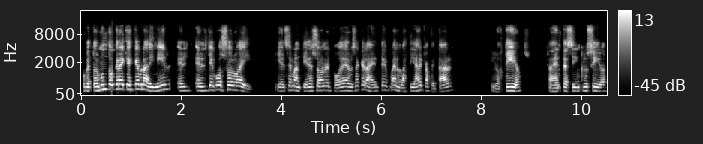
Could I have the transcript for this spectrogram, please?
porque todo el mundo cree que es que Vladimir, él, él llegó solo ahí y él se mantiene solo en el poder. O sea que la gente, bueno, las tías del cafetal y los tíos, la gente así inclusiva,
